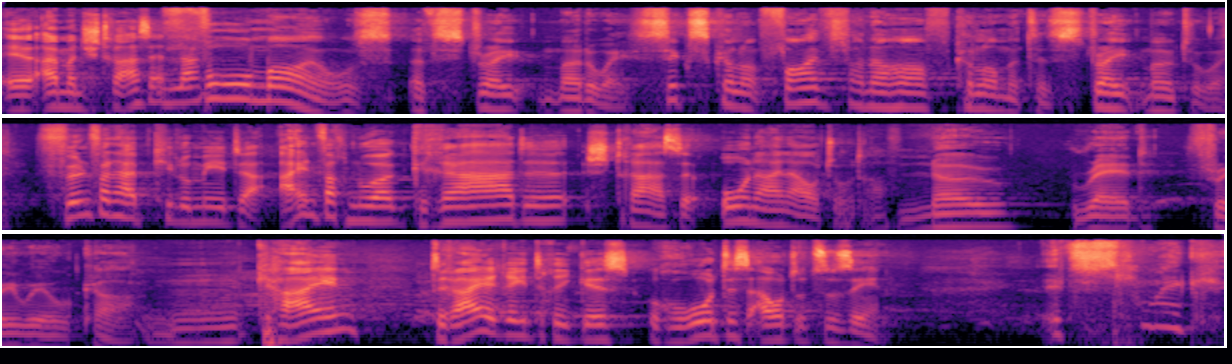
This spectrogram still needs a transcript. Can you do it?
äh, einmal die Straße entlang. Four miles of straight motorway, six kilo, five and a half kilometers straight motorway. Fünfeinhalb Kilometer, einfach nur gerade Straße, ohne ein Auto drauf. No red three-wheel car. Kein dreirädriges rotes Auto zu sehen. It's like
